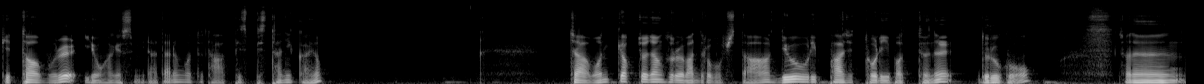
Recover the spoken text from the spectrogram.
GitHub를 이용하겠습니다. 다른 것도 다 비슷비슷하니까요. 자, 원격 저장소를 만들어 봅시다. New Repository 버튼을 누르고 저는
